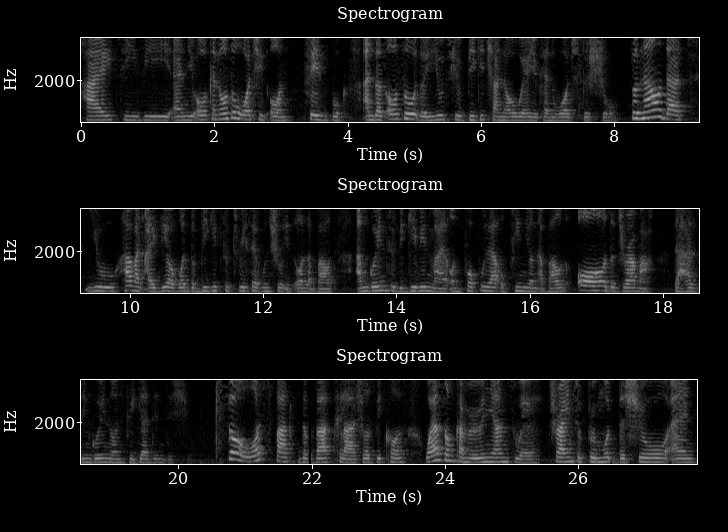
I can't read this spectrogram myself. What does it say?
high TV and you can also watch it on Facebook and there's also the YouTube Biggy channel where you can watch the show. So now that you have an idea of what the Biggy 237 show is all about, I'm going to be giving my unpopular opinion about all the drama that has been going on regarding the show. So, what sparked the backlash was because while some Cameroonians were trying to promote the show and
